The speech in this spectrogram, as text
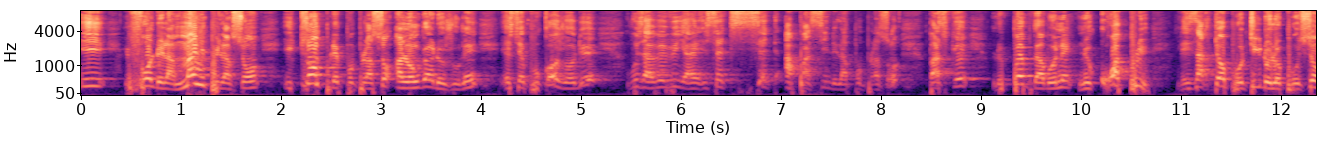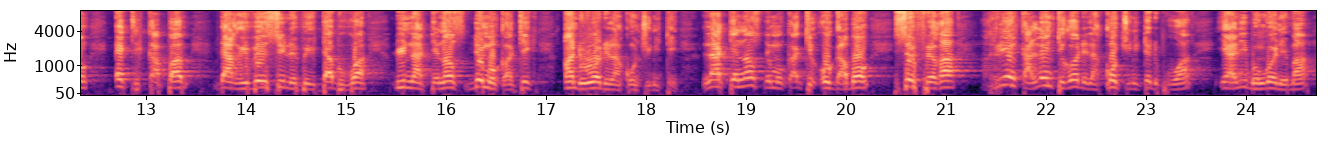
Ils font de la manipulation, ils trompent les populations à longueur de journée. Et c'est pourquoi aujourd'hui, vous avez vu, il y a cette, cette apathie de la population parce que le peuple gabonais ne croit plus les acteurs politiques de l'opposition être capables d'arriver sur le véritable voie d'une alternance démocratique en dehors de la continuité. L'alternance démocratique au Gabon se fera rien qu'à l'intérieur de la continuité du pouvoir. Et Ali Bongo Neba,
